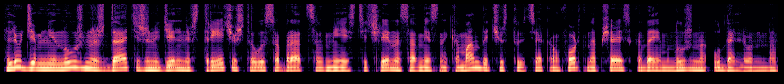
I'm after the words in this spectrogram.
Людям не нужно ждать еженедельной встречи, чтобы собраться вместе. Члены совместной команды чувствуют себя комфортно, общаясь, когда им нужно удаленно.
